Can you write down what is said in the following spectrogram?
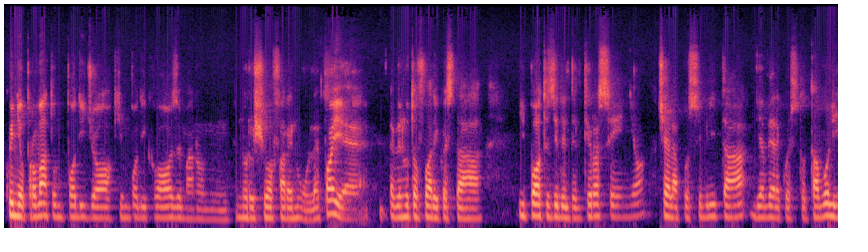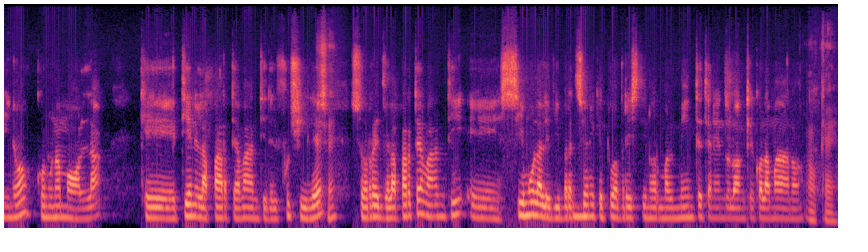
Quindi ho provato un po' di giochi, un po' di cose, ma non, non riuscivo a fare nulla. E poi è, è venuto fuori questa ipotesi del, del tiro a segno, c'è la possibilità di avere questo tavolino con una molla che tiene la parte avanti del fucile, sì. sorregge la parte avanti e simula le vibrazioni che tu avresti normalmente tenendolo anche con la mano. Ok.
